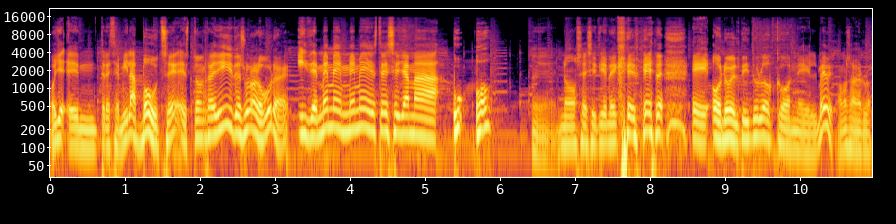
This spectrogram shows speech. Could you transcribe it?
Oye, en 13.000 upvotes, ¿eh? Esto en Reddit es una locura, ¿eh? Y de meme en meme, este se llama UO. Eh, no sé si tiene que ver eh, o no el título con el meme. Vamos a verlo.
